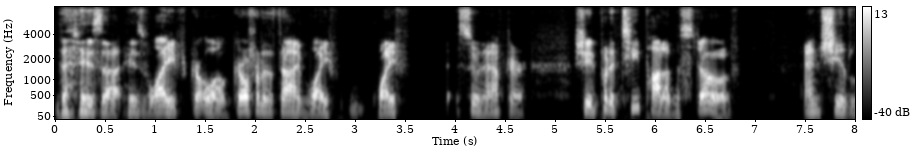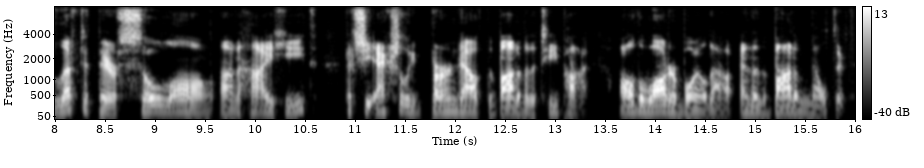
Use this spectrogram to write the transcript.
that his uh, his wife girl, well girlfriend at the time wife wife soon after she had put a teapot on the stove and she had left it there so long on high heat that she actually burned out the bottom of the teapot all the water boiled out, and then the bottom melted.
